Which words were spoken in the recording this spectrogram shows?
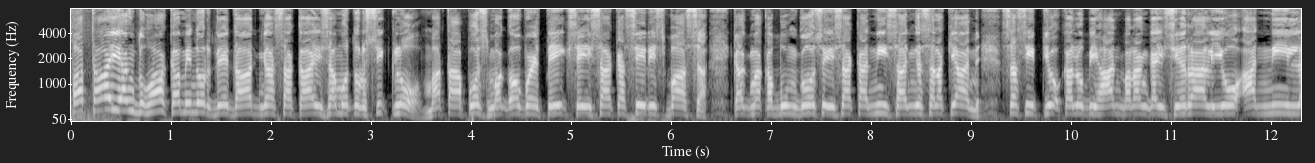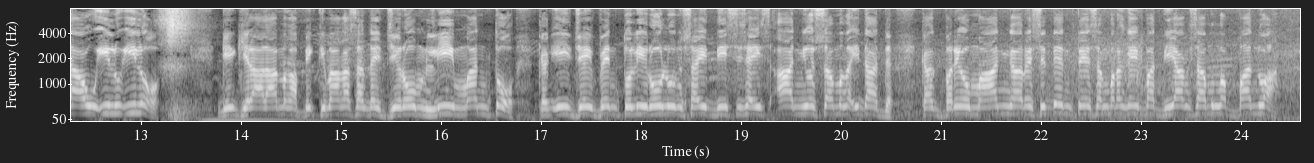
Patay ang duha ka minor de edad nga sakay sa motorsiklo matapos mag-overtake sa isa ka series bus kag makabunggo sa isa ka Nissan nga salakyan sa sitio Kalubihan, Barangay Siralio, Anilaw, Iloilo. Ginkilala ang mga biktima nga Santay Jerome Lee Manto kag EJ Ventoliro lunsay 16 anyos sa mga edad kag pareho man nga residente sang barangay Badyang sa mga Banwa.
